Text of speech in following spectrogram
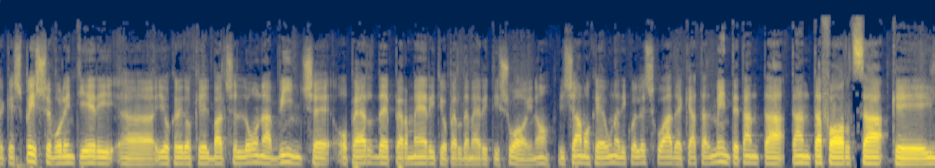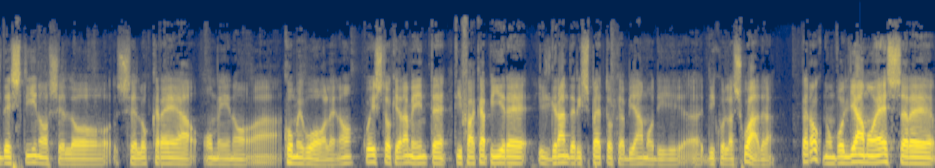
perché spesso e volentieri eh, io credo che il Barcellona vince o perde per meriti o per demeriti suoi. No? Diciamo che è una di quelle squadre che ha talmente tanta, tanta forza che il destino se lo, se lo crea o meno uh, come vuole. No? Questo chiaramente ti fa capire il grande rispetto che abbiamo di, uh, di quella squadra. Però non vogliamo essere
